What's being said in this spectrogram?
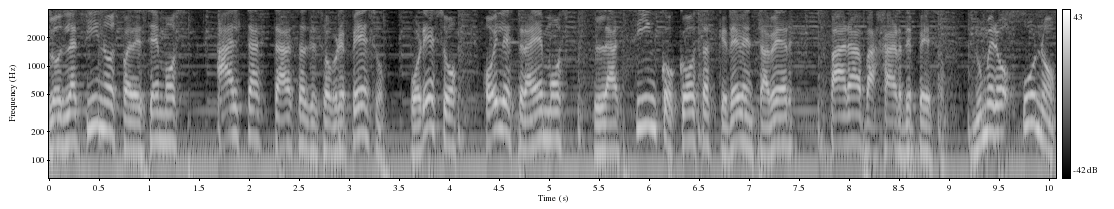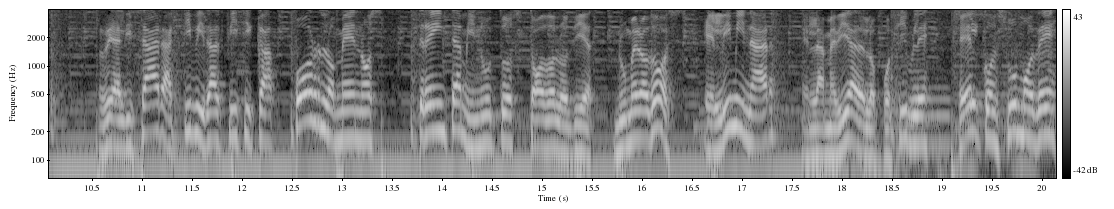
Los latinos padecemos altas tasas de sobrepeso. Por eso, hoy les traemos las 5 cosas que deben saber para bajar de peso. Número 1. Realizar actividad física por lo menos 30 minutos todos los días. Número 2. Eliminar, en la medida de lo posible, el consumo de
